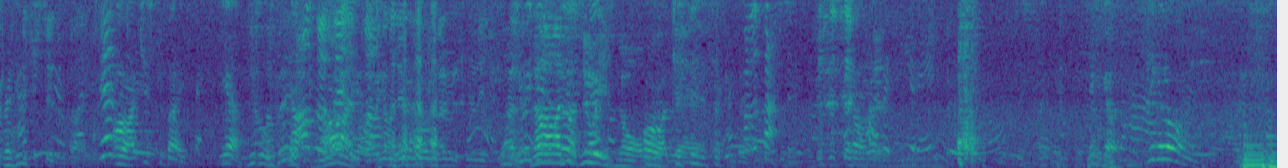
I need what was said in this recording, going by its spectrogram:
Ready? All right, just the bass. Yeah. Just the bass. Nice. Yeah. no, I just knew it is normal. All right, just do the second bit. Just the second bit. Just the second. Here we go. Sing along.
